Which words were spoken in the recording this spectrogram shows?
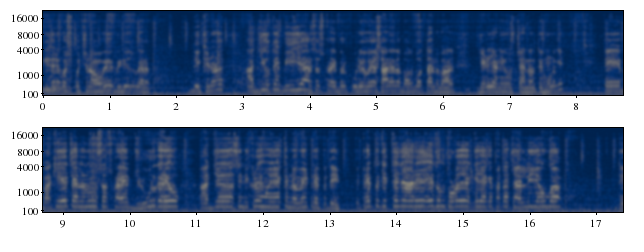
ਕਿਸੇ ਨੇ ਕੁਝ ਪੁੱਛਣਾ ਹੋਵੇ ਵੀਡੀਓਜ਼ ਵਗੈਰਾ ਦੇਖਣ ਨਾਲ ਅੱਜ ਹੀ ਉਤੇ 20000 ਸਬਸਕ੍ਰਾਈਬਰ ਪੂਰੇ ਹੋਏ ਆ, ਸਾਰਿਆਂ ਦਾ ਬਹੁਤ ਬਹੁਤ ਧੰਨਵਾਦ, ਜਿਹੜੇ ਜਾਣੇ ਉਸ ਚੈਨਲ ਤੇ ਹੋਣਗੇ। ਤੇ ਬਾਕੀ ਇਹ ਚੈਨਲ ਨੂੰ ਸਬਸਕ੍ਰਾਈਬ ਜਰੂਰ ਕਰਿਓ। ਅੱਜ ਅਸੀਂ ਨਿਕਲੇ ਹੋਏ ਆ ਇੱਕ ਨਵੇਂ ਟ੍ਰਿਪ ਤੇ। ਤੇ ਟ੍ਰਿਪ ਕਿੱਥੇ ਜਾ ਰਹੇ ਆ, ਇਹ ਤੁਹਾਨੂੰ ਥੋੜਾ ਜਿਹਾ ਅੱਗੇ ਜਾ ਕੇ ਪਤਾ ਚੱਲ ਹੀ ਜਾਊਗਾ। ਤੇ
